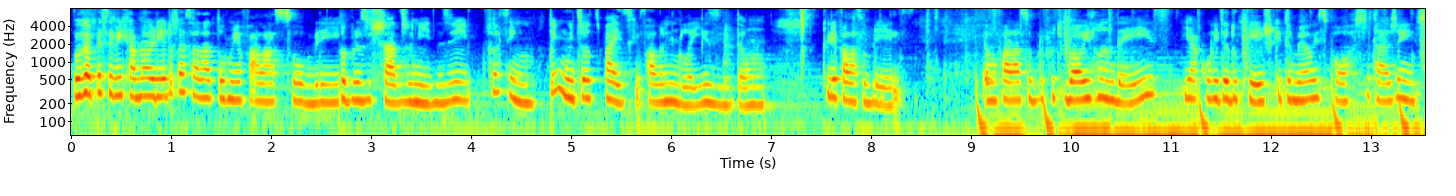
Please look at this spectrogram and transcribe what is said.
Porque eu percebi que a maioria do pessoal da turma ia falar sobre, sobre os Estados Unidos. E, assim, tem muitos outros países que falam inglês, então queria falar sobre eles. Eu vou falar sobre o futebol irlandês e a corrida do queijo, que também é um esporte, tá, gente?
